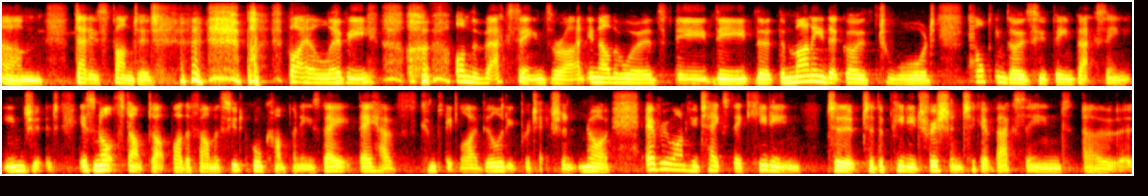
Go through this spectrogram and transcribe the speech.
um, that is funded by, a levy on the vaccines, right? In other words, the, the, the, the money that goes toward helping those who've been vaccine injured is not stumped up by the pharmaceutical companies. They, they have complete liability protection. No, everyone who takes their kid in to, to the pediatrician to get vaccinated, uh,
